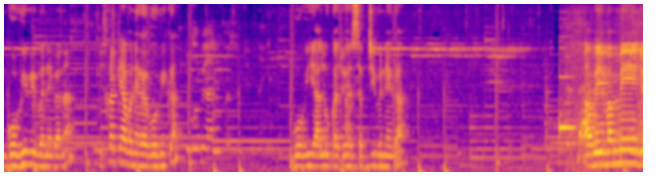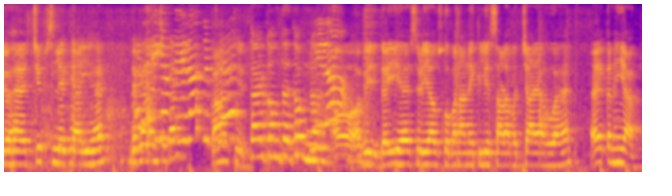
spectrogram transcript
गोभी भी बनेगा ना? इसका क्या बनेगा गोभी का? गोभी आलू का सब्ज़ी गोभी आलू का जो है सब्ज़ी बनेगा। अभी मम्मी जो है चिप्स लेके आई है। देखे कहाँ चिप्स? कर कम था तब ना। अभी गई है श्रेया उसको बनाने के लिए सारा बच्चा आया हुआ है। ए कन्हैया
